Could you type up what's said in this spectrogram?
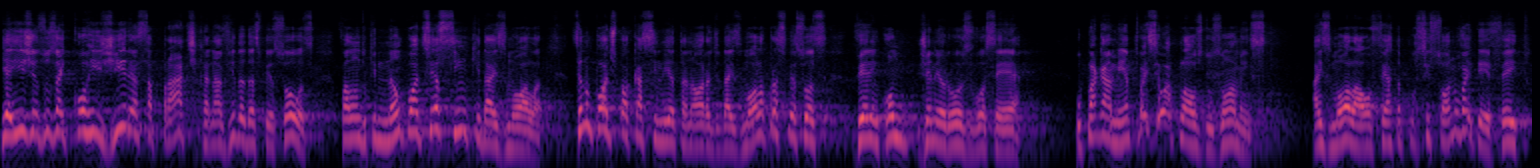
E aí Jesus vai corrigir essa prática na vida das pessoas, falando que não pode ser assim que dá esmola. Você não pode tocar sineta na hora de dar esmola para as pessoas verem como generoso você é. O pagamento vai ser o aplauso dos homens. A esmola, a oferta por si só não vai ter efeito.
